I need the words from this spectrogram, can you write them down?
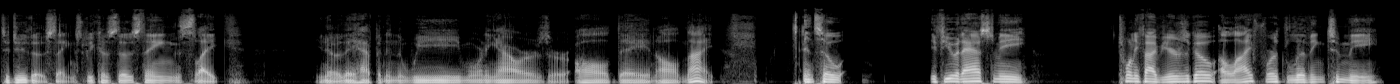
to do those things because those things like you know they happen in the wee morning hours or all day and all night. And so if you had asked me 25 years ago a life worth living to me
